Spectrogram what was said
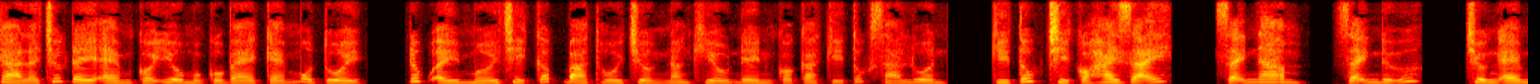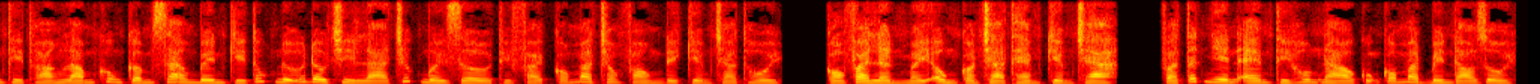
chả là trước đây em có yêu một cô bé kém một tuổi, lúc ấy mới chỉ cấp 3 thôi trường năng khiếu nên có cả ký túc xá luôn. Ký túc chỉ có hai dãy dãy nam, dãy nữ. Trường em thì thoáng lắm không cấm sang bên ký túc nữ, đâu chỉ là trước 10 giờ thì phải có mặt trong phòng để kiểm tra thôi. Có vài lần mấy ông còn chả thèm kiểm tra, và tất nhiên em thì hôm nào cũng có mặt bên đó rồi.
